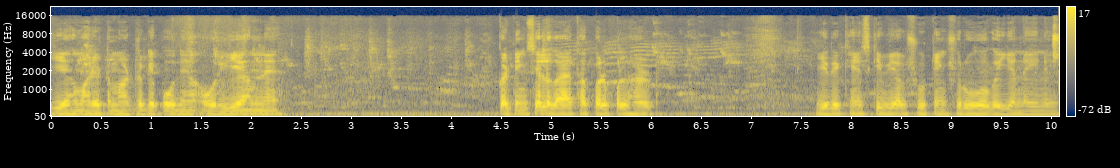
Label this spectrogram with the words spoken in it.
ये हमारे टमाटर के पौधे हैं और ये हमने कटिंग से लगाया था पर्पल हर्ट ये देखें, इसकी भी अब शूटिंग शुरू हो गई है नई नई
